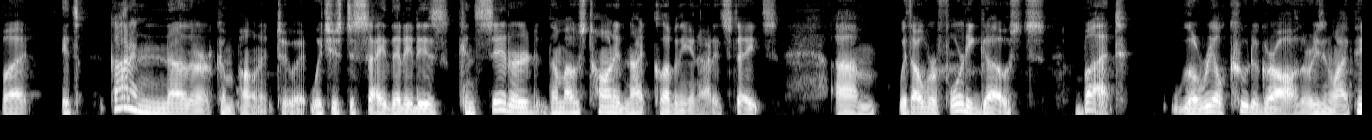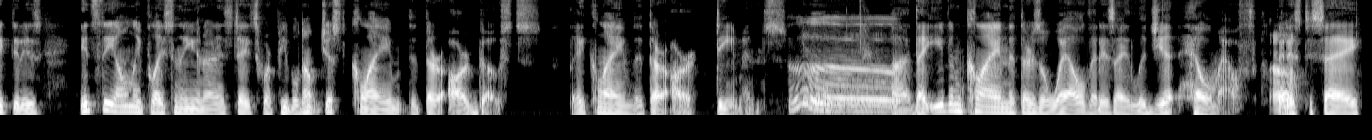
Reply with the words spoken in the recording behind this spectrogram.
But it's got another component to it, which is to say that it is considered the most haunted nightclub in the United States, um, with over forty ghosts. But the real coup de grace, the reason why I picked it is it's the only place in the United States where people don't just claim that there are ghosts; they claim that there are demons. Ooh. Uh, they even claim that there's a well that is a legit hellmouth. That Oh. is to say,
